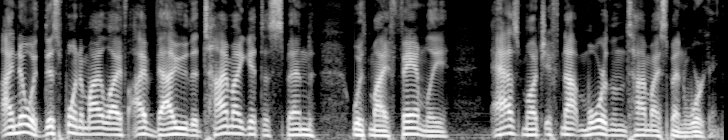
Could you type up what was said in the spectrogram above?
I know at this point in my life, I value the time I get to spend with my family as much, if not more, than the time I spend working.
